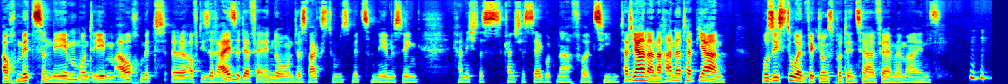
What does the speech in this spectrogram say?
auch mitzunehmen und eben auch mit äh, auf diese Reise der Veränderung und des Wachstums mitzunehmen. Deswegen kann ich das, kann ich das sehr gut nachvollziehen. Tatjana, nach anderthalb Jahren, wo siehst du Entwicklungspotenzial für MM1?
